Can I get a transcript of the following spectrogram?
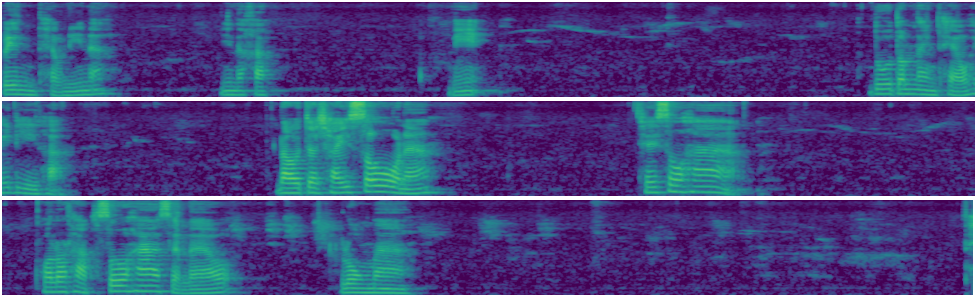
เป็นแถวนี้นะ นี่นะคะ นี่ ดูตำแหน่งแถวให้ดีค่ะ เราจะใช้โซ่นะ ใช้โซ่ห้า พอเราถักโซ่ห้าเสร็จแล้ว ลงมา แท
